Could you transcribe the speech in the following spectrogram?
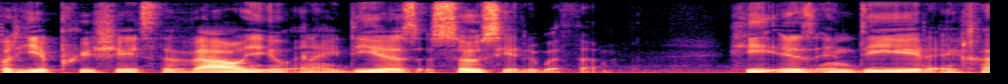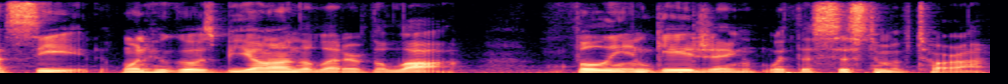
but he appreciates the value and ideas associated with them. He is indeed a chassid, one who goes beyond the letter of the law, fully engaging with the system of Torah.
